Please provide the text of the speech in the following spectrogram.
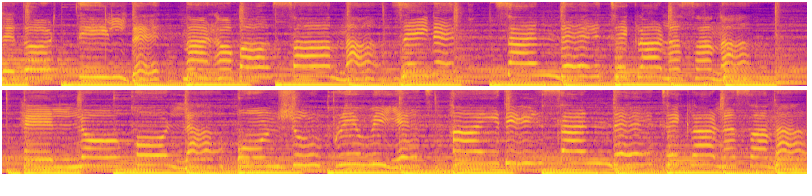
Türkçe dört dilde merhaba sana Zeynep sen de tekrarla sana. Hello hola bonjour privyet Haydi sen de tekrarla sana.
